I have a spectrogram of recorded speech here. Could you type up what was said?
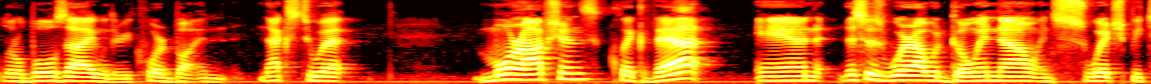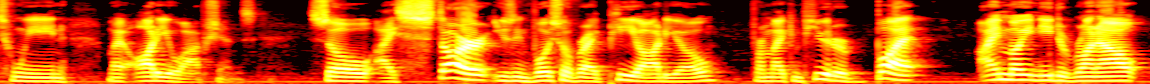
little bullseye with the record button next to it. More options, click that. And this is where I would go in now and switch between my audio options. So I start using voice over IP audio from my computer, but I might need to run out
